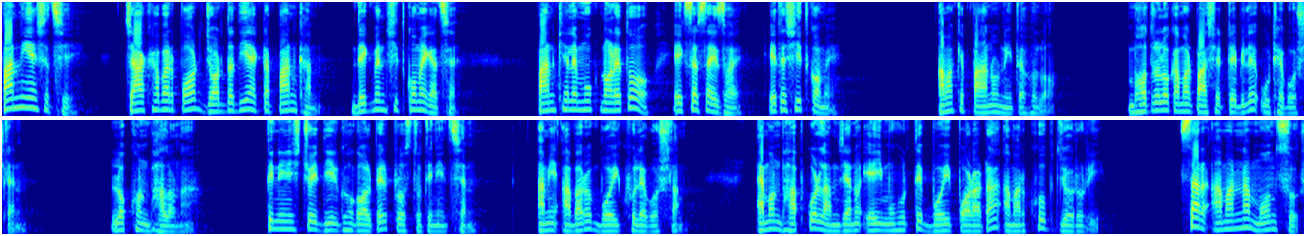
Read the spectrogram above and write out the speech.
পান নিয়ে এসেছি। চা খাবার পর জর্দা দিয়ে একটা পান খান। দেখবেন শীত কমে গেছে। পান খেলে মুখ নড়ে তো, এক্সারসাইজ হয়, এতে শীত কমে। আমাকে পানও নিতে হলো। ভদ্রলোক আমার পাশের টেবিলে উঠে বসলেন। লক্ষণ ভালো না। তিনি নিশ্চয়ই দীর্ঘ গল্পের প্রস্তুতি নিচ্ছেন। আমি আবারও বই খুলে বসলাম। এমন ভাব করলাম যেন এই মুহূর্তে বই পড়াটা আমার খুব জরুরি। স্যার, আমার নাম মনসুর।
